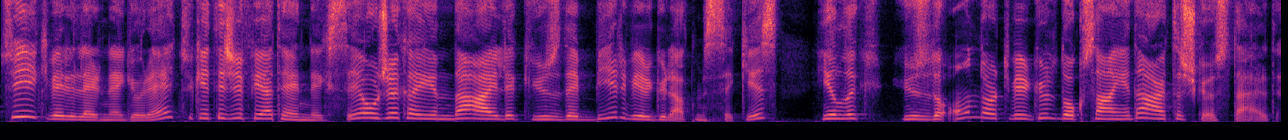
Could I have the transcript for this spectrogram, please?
TÜİK verilerine göre tüketici fiyat endeksi Ocak ayında aylık %1,68, yıllık %14,97 artış gösterdi.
